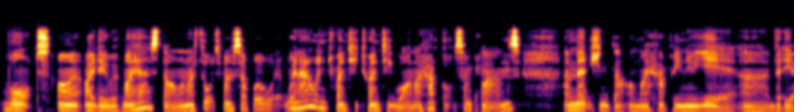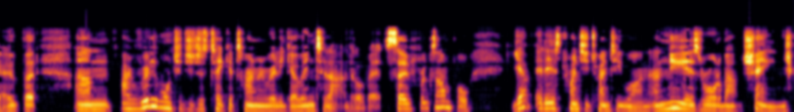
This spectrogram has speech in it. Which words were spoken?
what I, I, do with my hairstyle. And I thought to myself, well, we're now in 2021. I have got some plans. I mentioned that on my Happy New Year uh, video, but um, I really wanted to just take a time and really go into that a little bit. So, for example, yep, it is 2021, and New Year's are all about change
